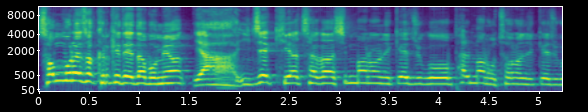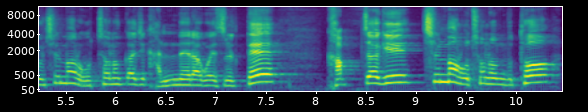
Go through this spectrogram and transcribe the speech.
선물에서 그렇게 되다 보면 야 이제 기아차가 10만 원이 깨지고 8만 5천 원이 깨지고 7만 5천 원까지 갔네라고 했을 때 갑자기 7만 5천 원부터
